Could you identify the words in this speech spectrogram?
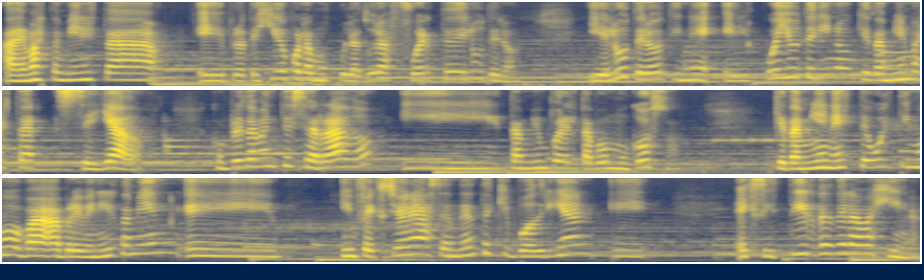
Además también está eh, protegido por la musculatura fuerte del útero. Y el útero tiene el cuello uterino que también va a estar sellado, completamente cerrado y también por el tapón mucoso, que también este último va a prevenir también eh, infecciones ascendentes que podrían eh, existir desde la vagina.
